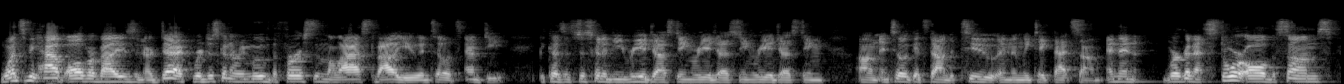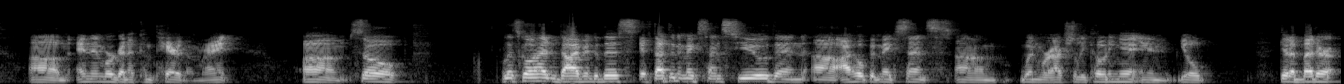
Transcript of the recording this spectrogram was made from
once we have all of our values in our deck, we're just going to remove the first and the last value until it's empty, because it's just going to be readjusting, readjusting, readjusting um, until it gets down to two, and then we take that sum. And then we're going to store all the sums, um, and then we're going to compare them, right? Um, so let's go ahead and dive into this. If that didn't make sense to you, then uh, I hope it makes sense um, when we're actually coding it, and you'll get a better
